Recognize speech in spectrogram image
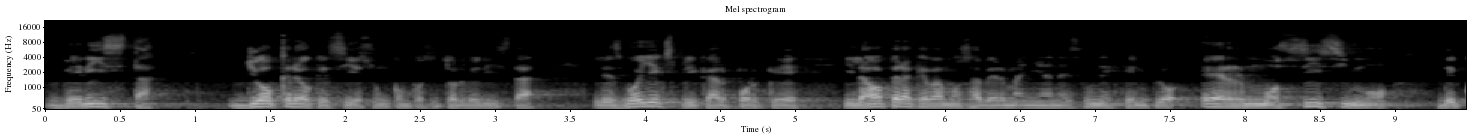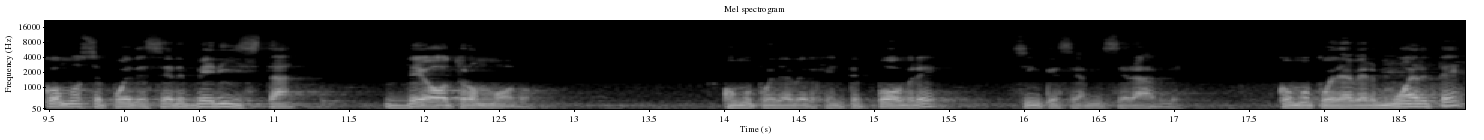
verista. Yo creo que sí es un compositor verista. Les voy a explicar por qué. Y la ópera que vamos a ver mañana es un ejemplo hermosísimo de cómo se puede ser verista de otro modo. Cómo puede haber gente pobre sin que sea miserable. Cómo puede haber muerte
